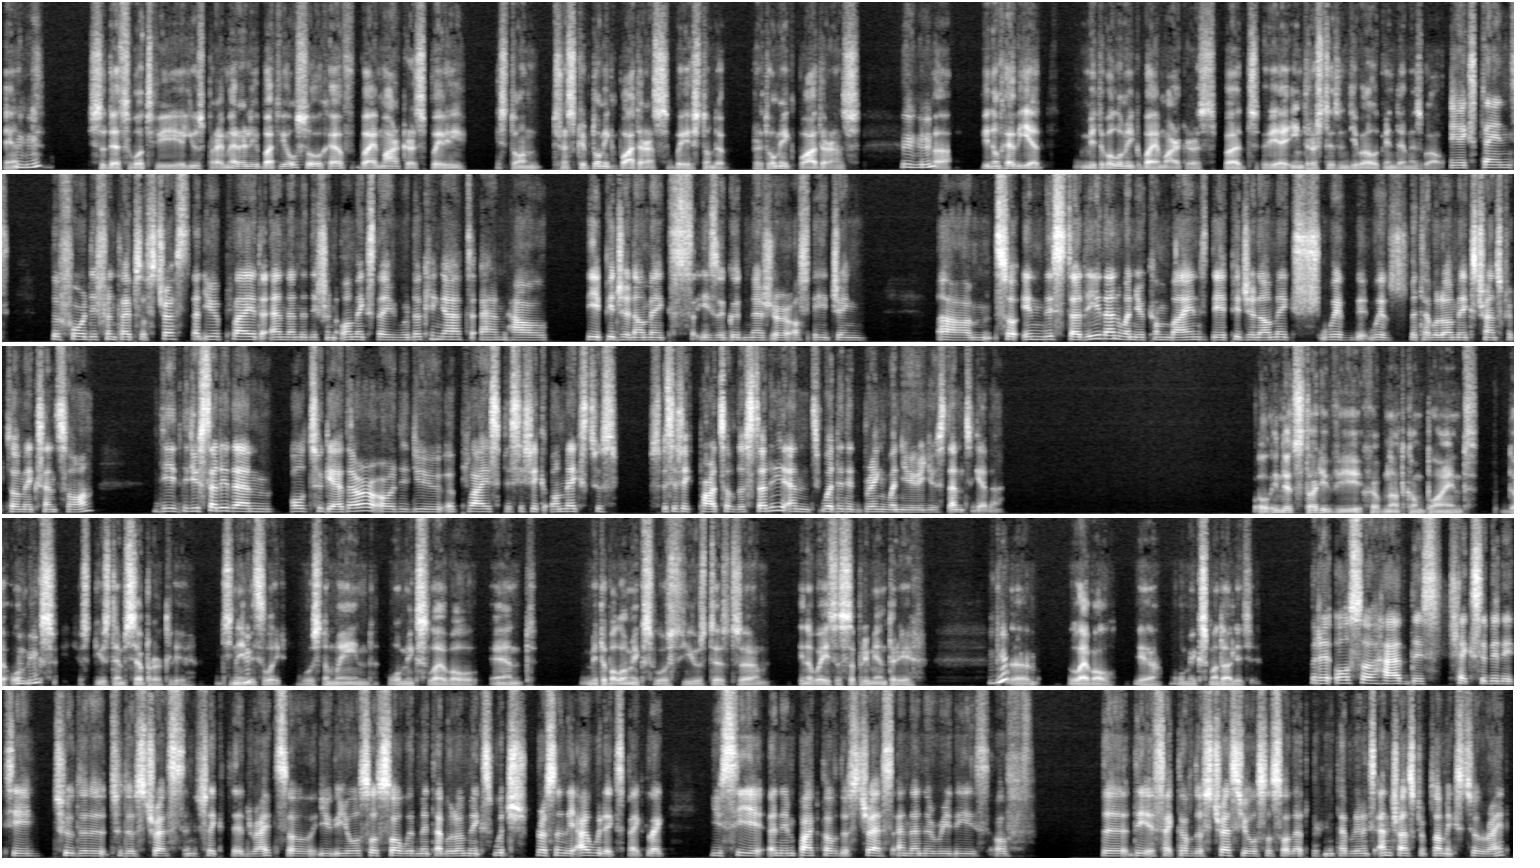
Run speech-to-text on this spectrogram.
And mm-hmm. So that's what we use primarily. But we also have biomarkers based on transcriptomic patterns, based on the proteomic patterns. Mm-hmm. Uh, we don't have yet metabolomic biomarkers, but we are interested in developing them as well. You explained the four different types of stress that you applied and then the different omics that you were looking at and how the epigenomics is a good measure of aging. Um, so in this study, then when you combined the epigenomics with with metabolomics, transcriptomics, and so on, did, did you study them all together, or did you apply specific omics to s- specific parts of the study? And what did it bring when you used them together? Well, in that study, we have not combined the mm-hmm. omics; mm-hmm. we just used them separately. DNA mm-hmm. was the main omics level, and metabolomics was used as, um, in a way, as a supplementary mm-hmm. uh, level, yeah, omics modality. But it also had this flexibility to the to the stress inflicted, right? So you, you also saw with metabolomics, which personally I would expect, like you see an impact of the stress and then a release of the the effect of the stress. You also saw that with metabolomics and transcriptomics too, right?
